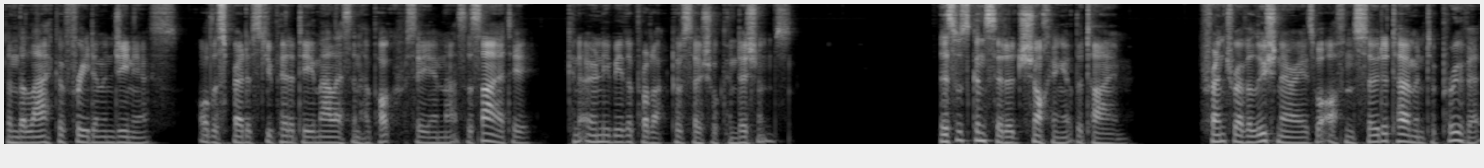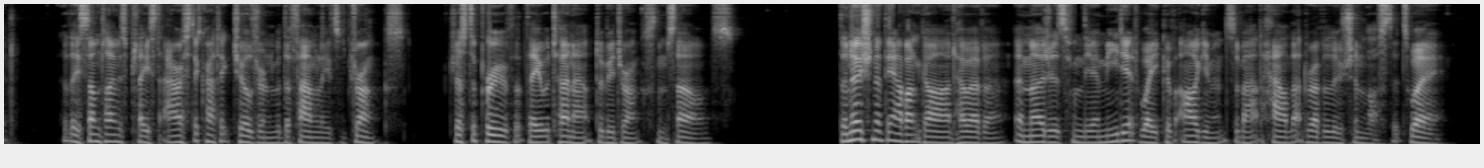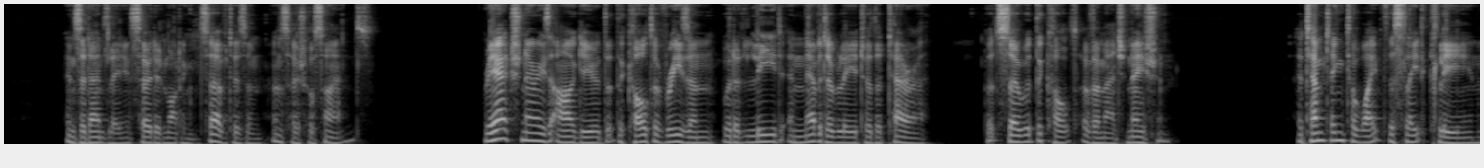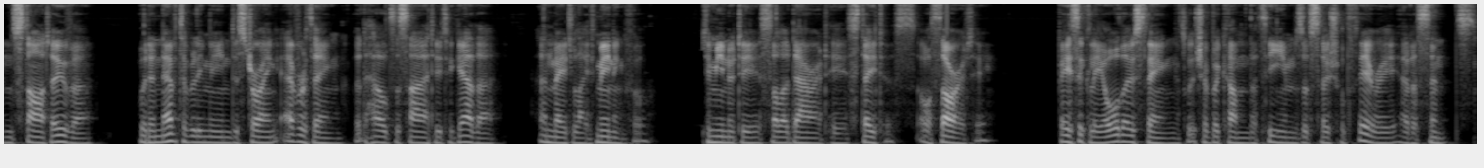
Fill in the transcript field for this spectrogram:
then the lack of freedom and genius, or the spread of stupidity, malice, and hypocrisy in that society, can only be the product of social conditions. This was considered shocking at the time. French revolutionaries were often so determined to prove it that they sometimes placed aristocratic children with the families of drunks, just to prove that they would turn out to be drunks themselves. The notion of the avant garde, however, emerges from the immediate wake of arguments about how that revolution lost its way. Incidentally, so did modern conservatism and social science. Reactionaries argued that the cult of reason would lead inevitably to the terror, but so would the cult of imagination. Attempting to wipe the slate clean and start over would inevitably mean destroying everything that held society together and made life meaningful community, solidarity, status, authority. Basically, all those things which have become the themes of social theory ever since.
